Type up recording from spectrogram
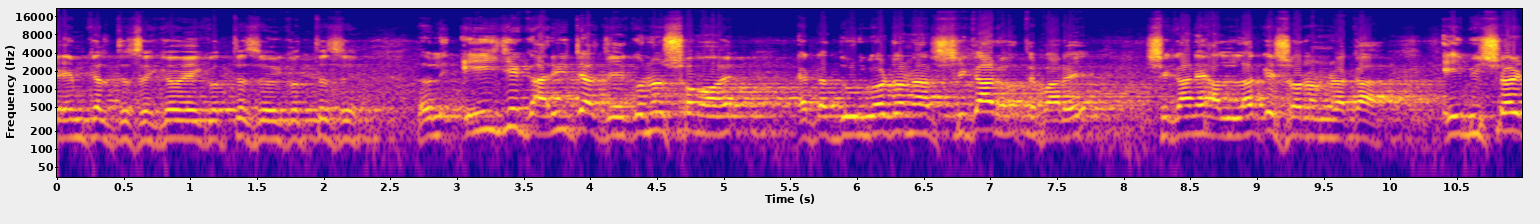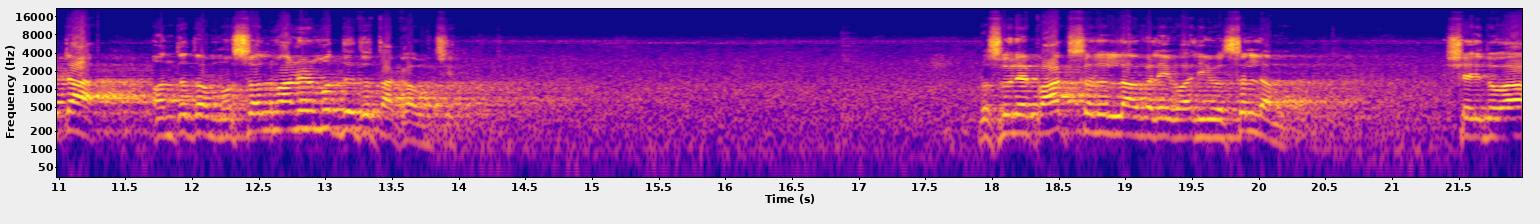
গেম খেলতেছে, কেউ এই করতেছে, ওই করতেছে। তাহলে এই যে গাড়িটা যে কোনো সময় একটা দুর্ঘটনার শিকার হতে পারে, সেখানে আল্লাহকে স্মরণ রাখা, এই বিষয়টা অন্তত মুসলমানের মধ্যে তো থাকা উচিত। রসুলের পাক সাল্লাহ আলি আলী ওসাল্লাম সেই দোয়া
